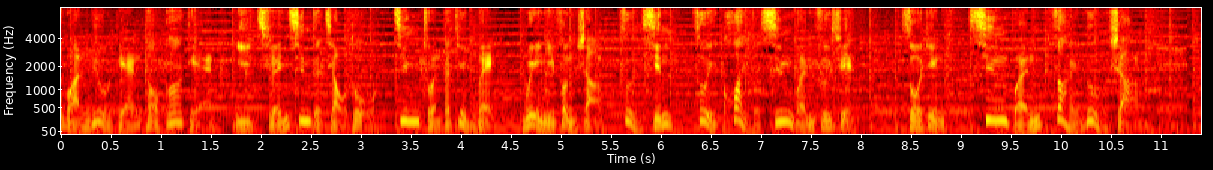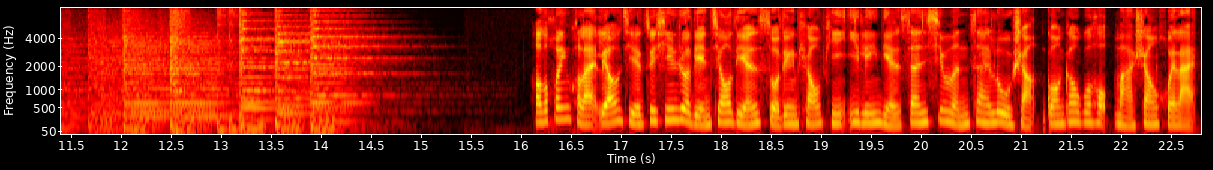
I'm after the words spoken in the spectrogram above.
晚六点到八点，以全新的角度、精准的定位，为你奉上最新最快的新闻资讯。锁定《新闻在路上》。好的，欢迎回来，了解最新热点焦点。锁定调频一零点三，新闻在路上。广告过后马上回来。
